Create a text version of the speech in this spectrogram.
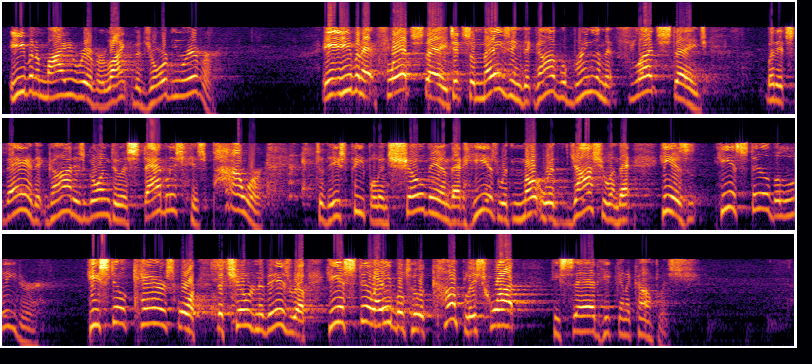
Even a mighty river like the Jordan River. Even at flood stage, it's amazing that God will bring them at flood stage. But it's there that God is going to establish His power to these people and show them that He is with, Mo, with Joshua and that he is, he is still the leader. He still cares for the children of Israel. He is still able to accomplish what He said He can accomplish.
